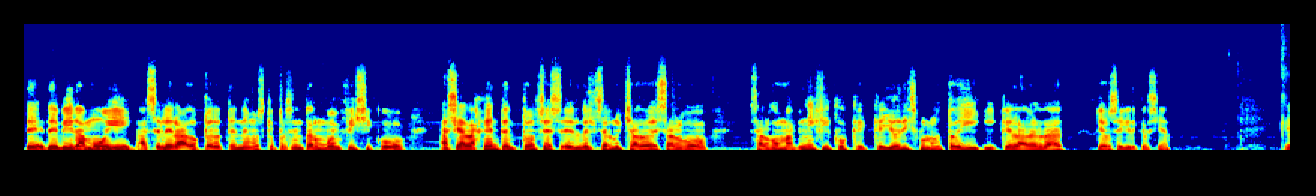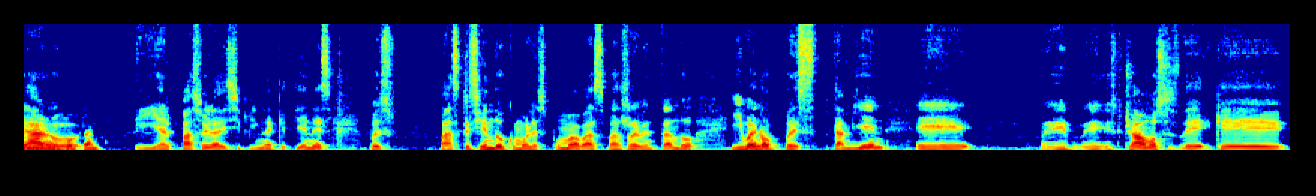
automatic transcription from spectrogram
vida muy acelerado, pero tenemos que presentar un buen físico hacia la gente, entonces el, ser luchador es algo, es algo magnífico que, yo disfruto y, que la verdad quiero seguir creciendo. Claro, y el paso y la disciplina que tienes, pues vas creciendo como la espuma, vas, vas reventando y bueno, pues también... Eh, eh, eh, escuchábamos de que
